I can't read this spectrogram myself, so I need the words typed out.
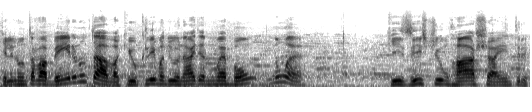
Que ele não tava bem, ele não tava. Que o clima do United não é bom, não é. Que existe um racha entre...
